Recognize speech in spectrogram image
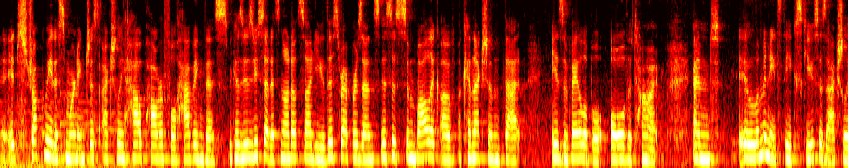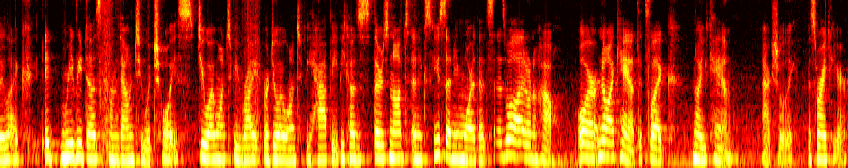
It struck me this morning just actually how powerful having this, because as you said, it's not outside you. This represents, this is symbolic of a connection that is available all the time. And eliminates the excuses actually. Like, it really does come down to a choice. Do I want to be right or do I want to be happy? Because there's not an excuse anymore that says, well, I don't know how. Or, no, I can't. It's like, no, you can, actually. It's right here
